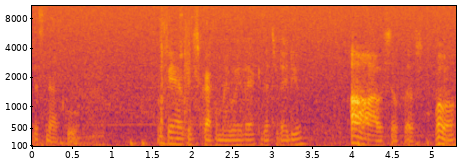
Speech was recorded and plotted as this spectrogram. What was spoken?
That's not cool. Okay, I'll just scrap on my way there, because that's what I do. Oh, I was so close. Oh well.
